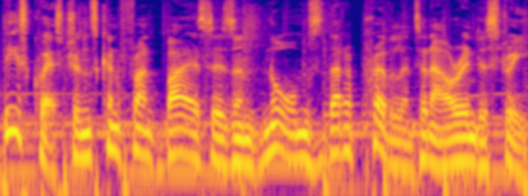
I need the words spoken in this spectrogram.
These questions confront biases and norms that are prevalent in our industry.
